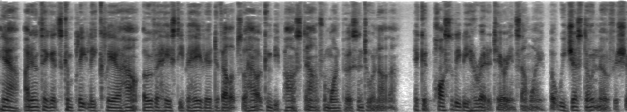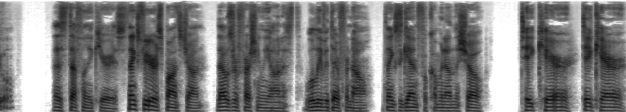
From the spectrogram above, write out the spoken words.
Yeah, I don't think it's completely clear how over hasty behavior develops or how it can be passed down from one person to another. It could possibly be hereditary in some way, but we just don't know for sure. That's definitely curious. Thanks for your response, John. That was refreshingly honest. We'll leave it there for now. Thanks again for coming on the show. Take care. Take care.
